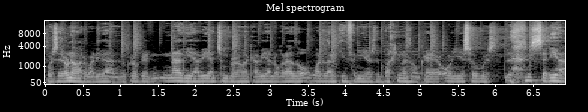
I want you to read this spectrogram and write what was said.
pues era una barbaridad. No creo que nadie había hecho un programa que había logrado guardar 15 millones de páginas, aunque hoy eso pues sería,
